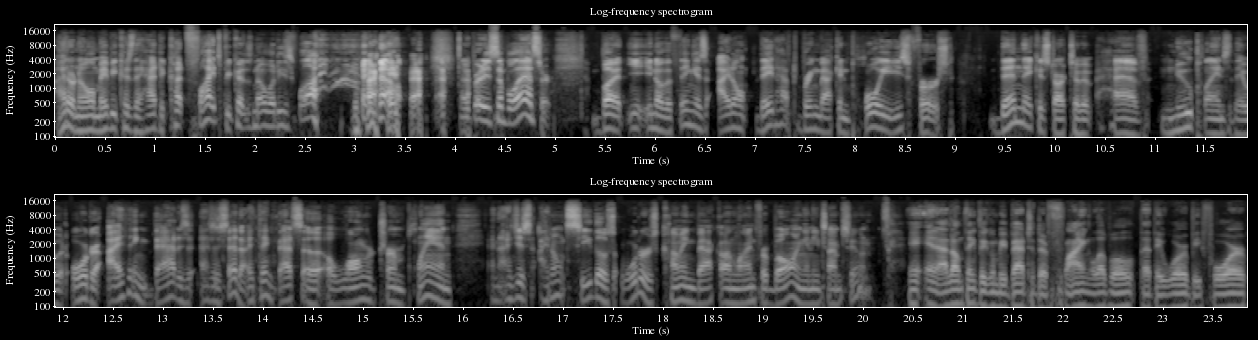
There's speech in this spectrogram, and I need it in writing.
I don't know, maybe because they had to cut flights because nobody's flying. Right a pretty simple answer. But you know, the thing is, I don't. They'd have to bring back employees first then they could start to have new planes that they would order. I think that is, as I said, I think that's a, a longer term plan. And I just I don't see those orders coming back online for Boeing anytime soon. And, and I don't think they're going to be back to their flying level that they were before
